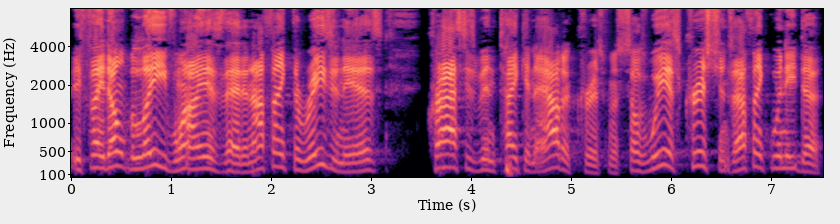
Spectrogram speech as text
If they don't believe, why is that? And I think the reason is Christ has been taken out of Christmas. So we as Christians, I think we need to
